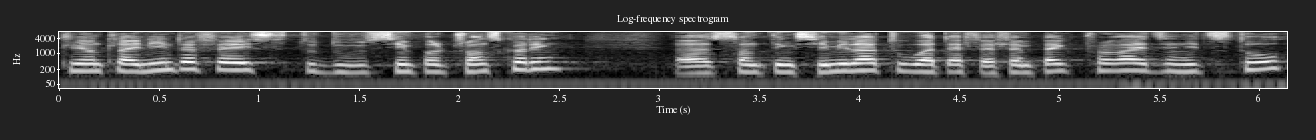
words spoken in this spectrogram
client line interface to do simple transcoding, uh, something similar to what FFmpeg provides in its tool.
